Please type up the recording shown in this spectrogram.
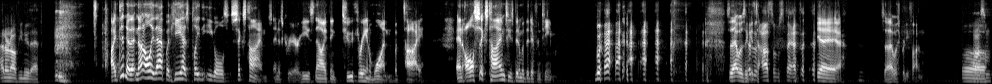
I don't know if you knew that. I did know that. Not only that, but he has played the Eagles six times in his career. He's now, I think, two, three, and one with tie. And all six times he's been with a different team. So that was a That's good an time. awesome stat. Yeah, yeah, yeah. So that was pretty fun. Uh, Awesome.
